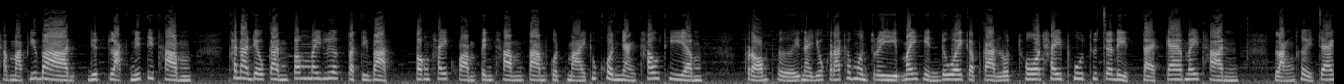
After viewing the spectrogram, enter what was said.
ธรรมาภิบาล ยึดหลักนิติธรรม ขณะเดียวกันต้องไม่เลือกปฏิบัติ ต้องให้ความเป็นธรรมตามกฎหมายทุกคนอย่างเท่าเทียม พร้อมเผยนายกรัฐมนตรีไม่เห็นด้วยกับการลดโทษให้ผู้ทุจริต แต่แก้ไม่ทัน หลังเผยแจ้ง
